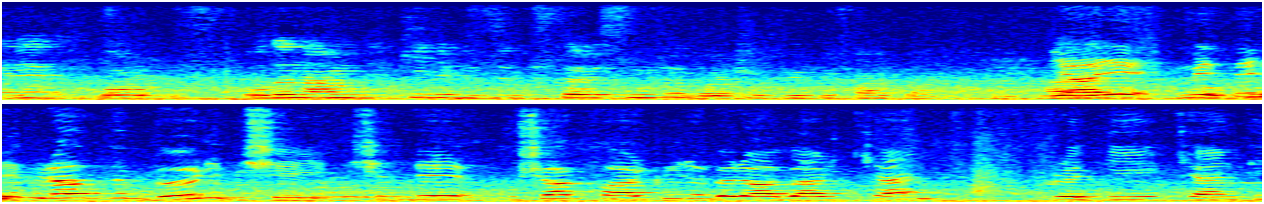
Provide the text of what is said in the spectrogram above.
hani o, o dönemkiyle arasında böyle çok büyük bir fark var. Yani mesele biraz da böyle bir şey. Şimdi kuşak farkıyla beraber kent pratiği, kenti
